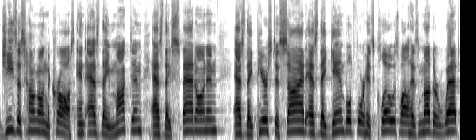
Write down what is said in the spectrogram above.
Jesus hung on the cross, and as they mocked him, as they spat on him, as they pierced his side, as they gambled for his clothes while his mother wept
